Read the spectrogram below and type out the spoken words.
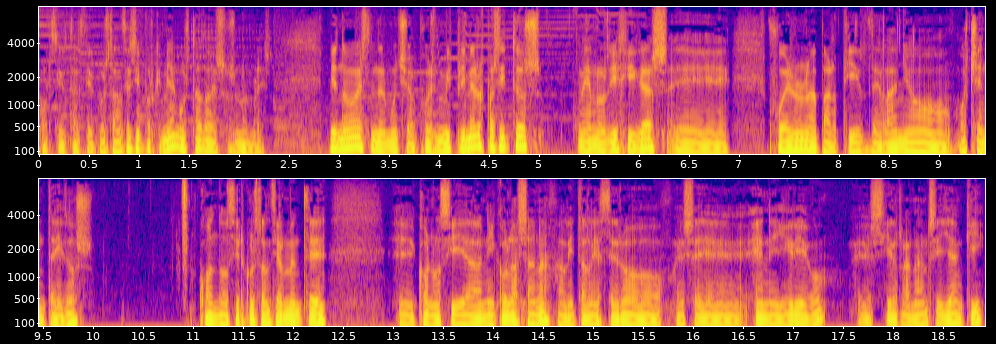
por ciertas circunstancias y porque me han gustado esos nombres. Bien, no voy a extender mucho. Pues mis primeros pasitos en los 10 gigas eh, fueron a partir del año 82, cuando circunstancialmente eh, conocí a Nicolás Sana, al Italia 0 SNY, eh, Sierra Nancy Yankee,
